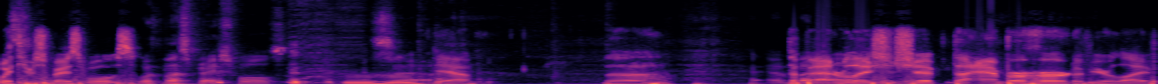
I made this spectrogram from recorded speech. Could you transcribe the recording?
with your Space Wolves, with my Space Wolves, mm-hmm. so, yeah. The the bad uh, relationship, the Amber Heard of your life.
